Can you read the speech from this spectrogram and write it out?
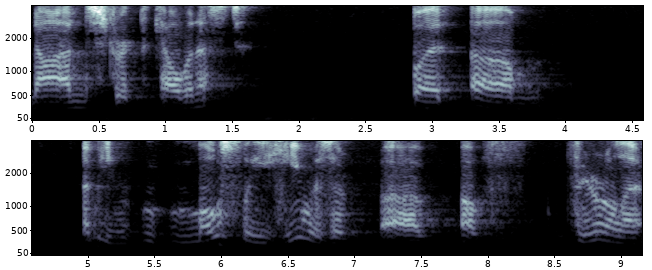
non-strict Calvinist, but um, I mean, mostly he was a, a, a virulent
